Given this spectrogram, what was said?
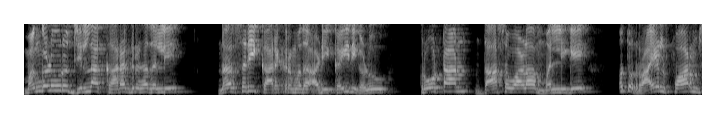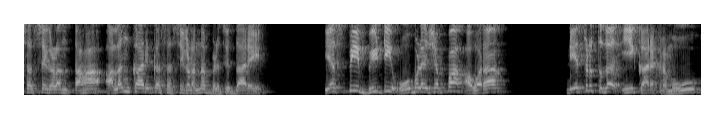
ಮಂಗಳೂರು ಜಿಲ್ಲಾ ಕಾರಾಗೃಹದಲ್ಲಿ ನರ್ಸರಿ ಕಾರ್ಯಕ್ರಮದ ಅಡಿ ಕೈದಿಗಳು ಕ್ರೋಟಾನ್, ದಾಸವಾಳ, ಮಲ್ಲಿಗೆ ಮತ್ತು ರಾಯಲ್ ಫಾರ್ಮ್ ಸಸ್ಯಗಳಂತಹ ಅಲಂಕಾರಿಕ ಸಸ್ಯಗಳನ್ನು ಬೆಳೆಸಿದ್ದಾರೆ S P B T Obaleshappa ಅವರ ನೇತೃತ್ವದ ಈ ಕಾರ್ಯಕ್ರಮವು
